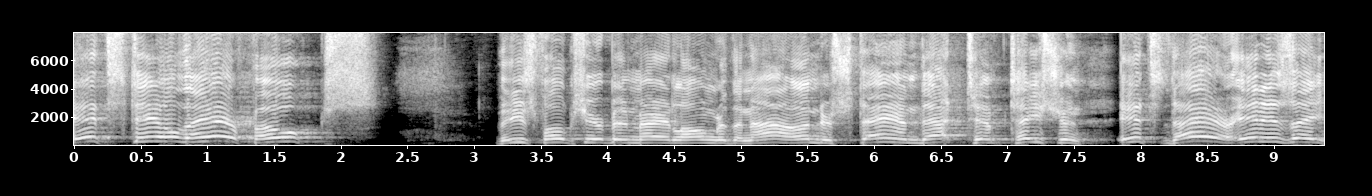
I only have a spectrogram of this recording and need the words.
It's still there, folks. These folks here have been married longer than I understand that temptation. It's there. It is a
